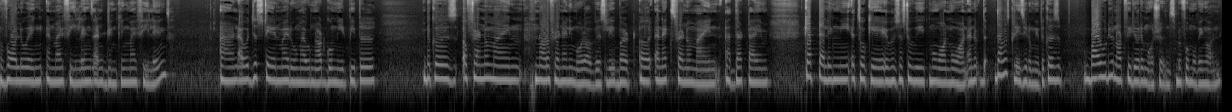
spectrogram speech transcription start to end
wallowing in my feelings and drinking my feelings. And I would just stay in my room. I would not go meet people because a friend of mine, not a friend anymore, obviously, but uh, an ex friend of mine at that time kept telling me it's okay, it was just a week, move on, move on. And th- that was crazy to me because why would you not feel your emotions before moving on?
